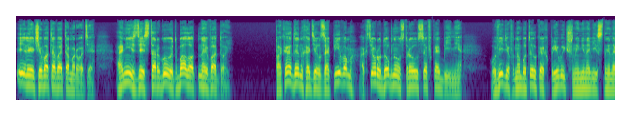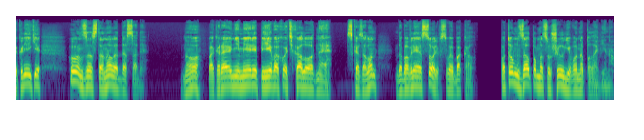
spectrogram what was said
или чего-то в этом роде. Они здесь торгуют болотной водой». Пока Дэн ходил за пивом, актер удобно устроился в кабине. Увидев на бутылках привычные ненавистные наклейки, он застонал от досады. «Ну, по крайней мере, пиво хоть холодное», — сказал он, добавляя соль в свой бокал. Потом залпом осушил его наполовину.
